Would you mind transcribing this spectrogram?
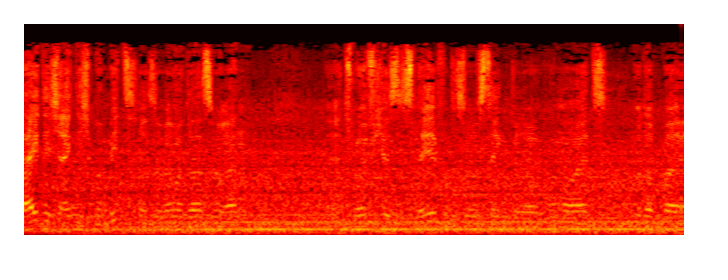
leide ich eigentlich immer mit. Also wenn man da so an 12 Years a Slave oder sowas denkt, oder wo man halt, oder bei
